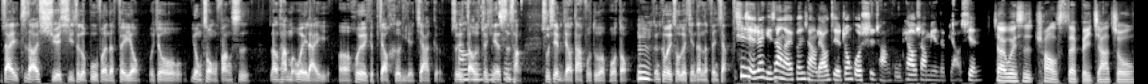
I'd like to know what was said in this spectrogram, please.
在至少在学习这个部分的费用，我就用这种方式。让他们未来呃会有一个比较合理的价格，所以导致最近的市场出现比较大幅度的波动。嗯，跟各位做个简单的分享。谢谢 Jackie 上来分享了解中国市场股票上面的表现。下一位是 Charles 在北加州，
